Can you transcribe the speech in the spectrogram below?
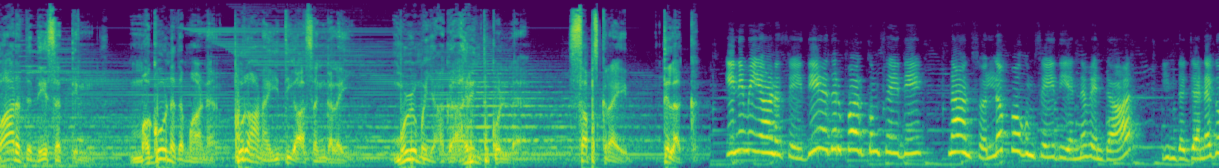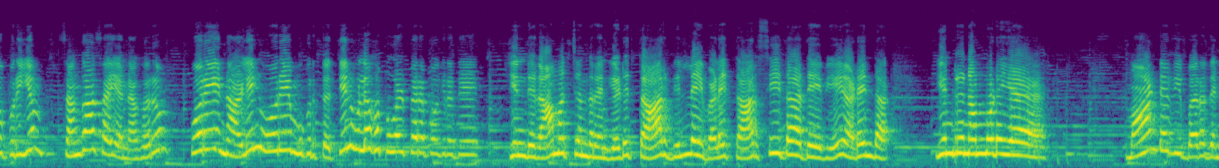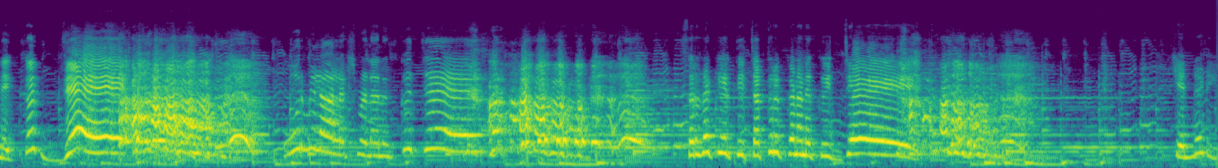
பாரத தேசத்தின் மகோனதமான புராண இதிகாசங்களை முழுமையாக அறிந்து கொள்ள சப்ஸ்கிரைப் திலக். இனிமையான செய்தி எதிர்பார்க்கும் செய்தி. நான் சொல்ல போகும் செய்தி என்னவென்றால் இந்த ஜனகபுரியும் சங்காசய நகரும் ஒரே நாளில் ஒரே முகூர்த்தத்தில் உலக புகழ் பெறப் போகிறது. இன்று ராமச்சந்திரன் எடுத்தார் வில்லை வளைத்தார் சீதாதேவியை அடைந்தார். இன்று நம்முடைய மாண்டவி பரதனுக்கு ஜெய். ஊர்மிளா லட்சுமணனுக்கு ஜே. சிறதகீர்த்தி சத்ருக்கணனுக்கு ஜே. என்னடி?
